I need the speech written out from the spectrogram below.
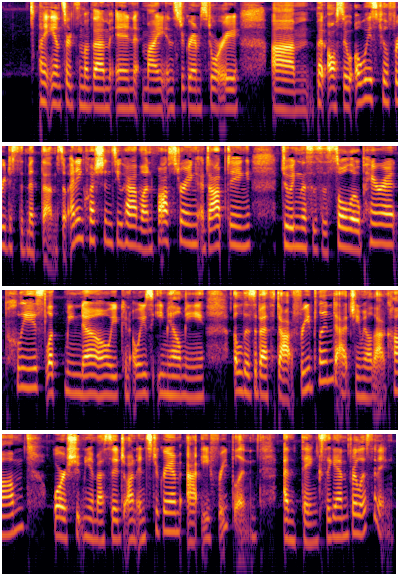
I answered some of them in my Instagram story, um, but also always feel free to submit them. So, any questions you have on fostering, adopting, doing this as a solo parent, please let me know. You can always email me, elizabeth.friedland at gmail.com, or shoot me a message on Instagram at efriedland. And thanks again for listening.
